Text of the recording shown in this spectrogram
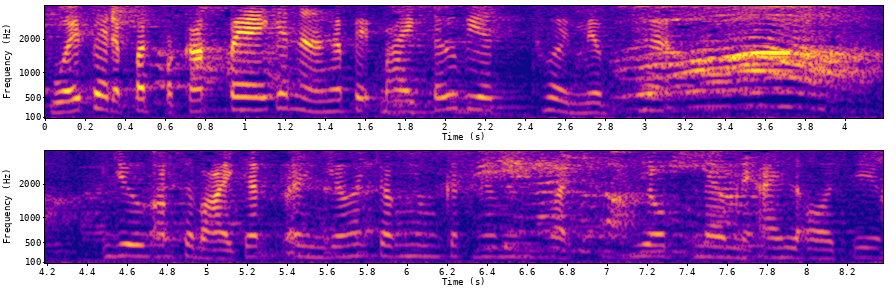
ព្រោះពេលដែលប៉ັດប្រកាសពេកណាពេលបែកទៅវាធ្វើឲ្យមានប្រហាក់យើងអត់សុបាយចិត្តអញ្ចឹងចង់ខ្ញុំគិតថាបាច់យកនៅម្នាក់ឯងល្អជាង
